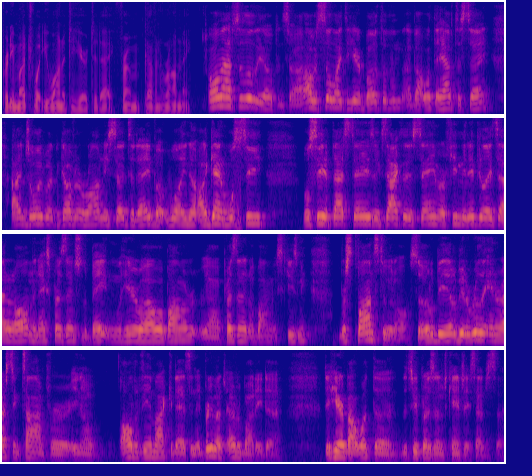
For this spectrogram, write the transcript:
pretty much what you wanted to hear today from Governor Romney? Oh, I'm absolutely open, sir. I would still like to hear both of them about what they have to say. I enjoyed what Governor Romney said today, but well, you know, again, we'll see we'll see if that stays exactly the same or if he manipulates that at all in the next presidential debate, and we'll hear how Obama, uh, President Obama, excuse me, responds to it all. So it'll be it'll be a really interesting time for you know all the VMI cadets and pretty much everybody to to hear about what the the two presidential candidates have to say.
